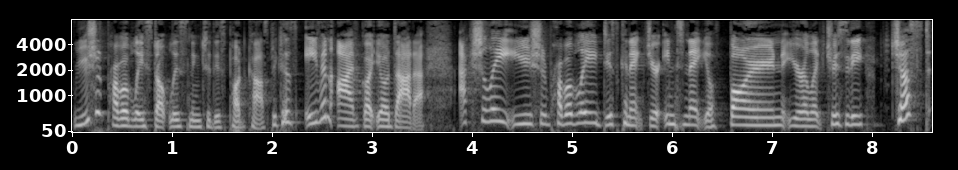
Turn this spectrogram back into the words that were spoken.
you should probably stop listening to this podcast because even I've got your data. Actually, you should probably disconnect your internet, your phone, your electricity. Just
